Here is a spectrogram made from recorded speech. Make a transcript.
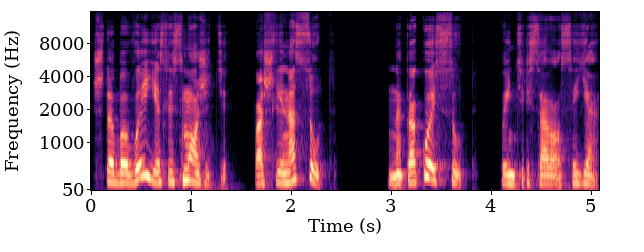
чтобы вы, если сможете, Пошли на суд». «На какой суд?» – поинтересовался я.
